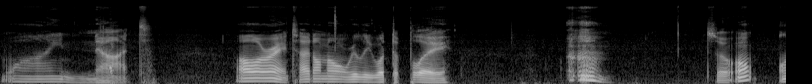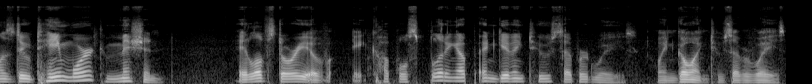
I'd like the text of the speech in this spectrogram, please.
Why not? Alright, I don't know really what to play. so, oh, let's do Teamwork Mission. A love story of a couple splitting up and giving two separate ways. When going two separate ways.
